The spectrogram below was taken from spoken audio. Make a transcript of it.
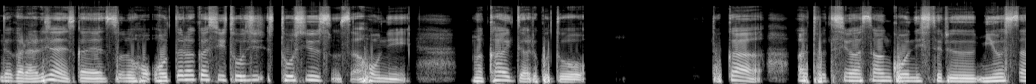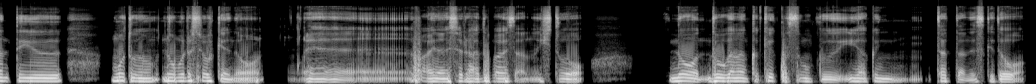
だからあれじゃないですかね、そのほったらかし投資投資術のさ、本に、まあ、書いてあることとか、あと私が参考にしてる三好さんっていう元の野村証券の、えー、ファイナンシャルアドバイザーの人の動画なんか結構すごく役に立ったんですけど、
